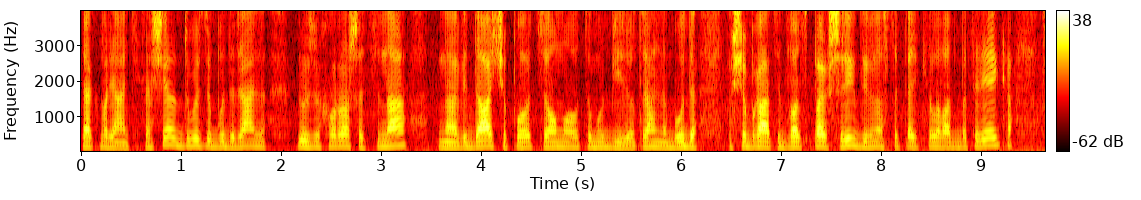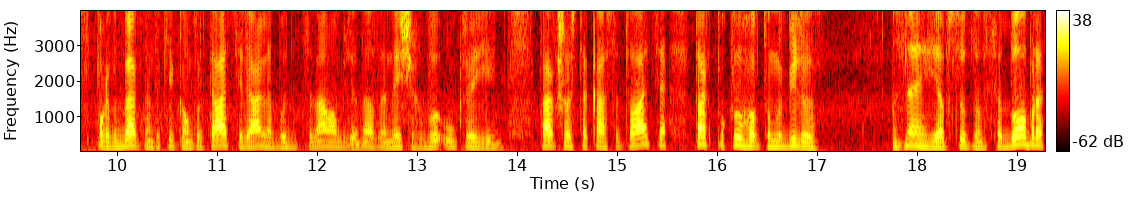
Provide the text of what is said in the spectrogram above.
як варіантик. А ще, друзі, буде реально дуже хороша ціна на віддачу по цьому автомобілю. От реально буде, якщо брати 21 рік, 95 кВт батарейка, спортбек на такій комплектації, реально буде ціна, мабуть, одна з найнижчих в Україні. Так що ось така ситуація. Так, по кругу автомобілю. З нею абсолютно все добре,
